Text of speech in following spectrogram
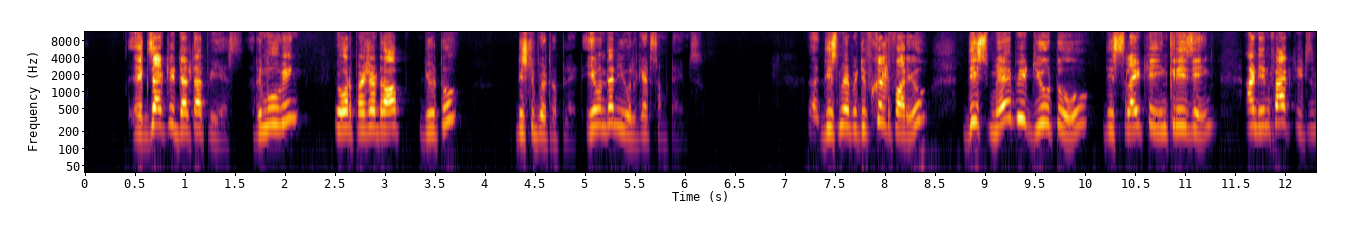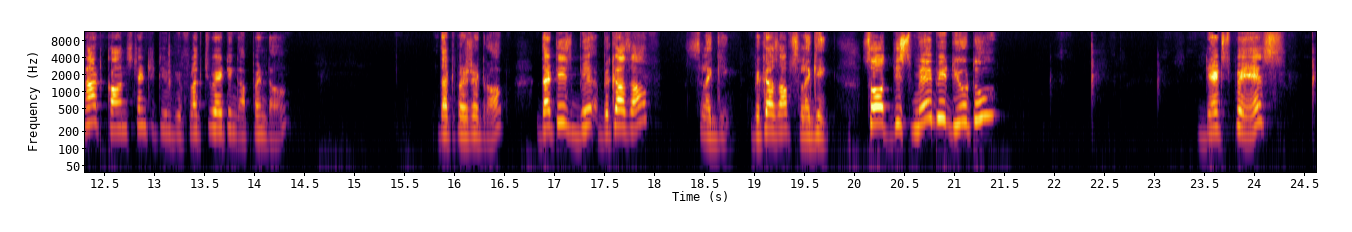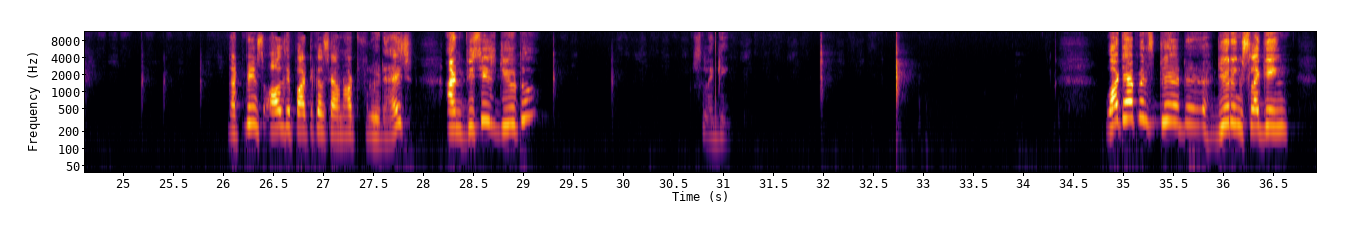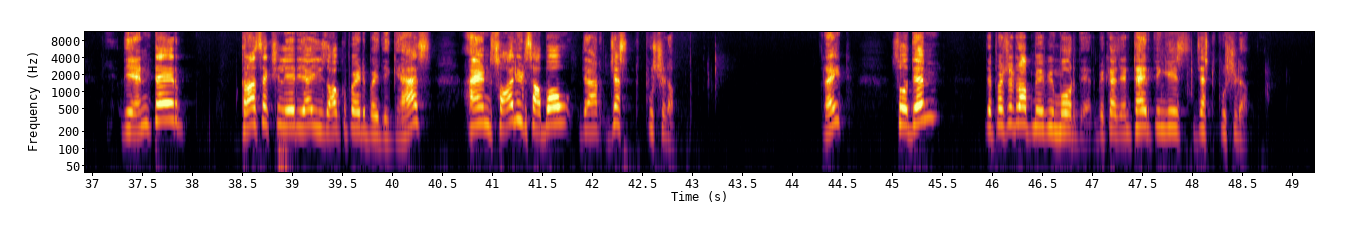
exactly delta P s removing your pressure drop due to distributor plate. Even then you will get sometimes. Uh, this may be difficult for you. This may be due to this slightly increasing and in fact, it is not constant. It will be fluctuating up and down that pressure drop that is because of slugging because of slugging. So, this may be due to dead space that means all the particles have not fluidized and this is due to slugging. What happens during slugging? The entire cross sectional area is occupied by the gas and solids above they are just pushed up right. So, then the pressure drop may be more there, because entire thing is just pushed up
